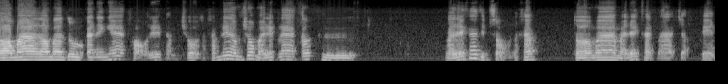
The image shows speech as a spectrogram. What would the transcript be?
ต่อมาเรามาดูกันในแง่ของเลขนำโชคนะครับเลขนำโชคหมายเลขแรกก็คือ หมายเลข52นะครับ ต่อมาหมายเลขถัดมาจะเป็น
